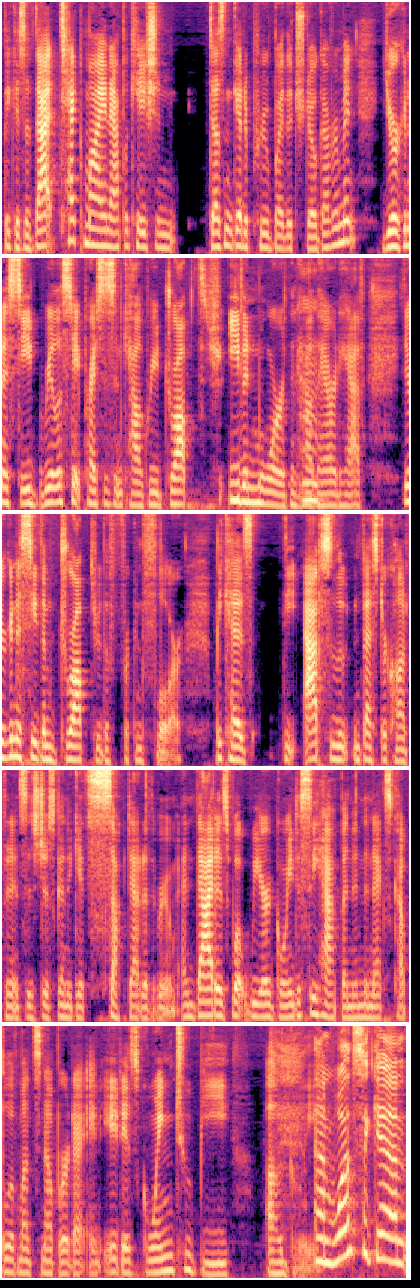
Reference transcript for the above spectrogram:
because if that Teck mine application doesn't get approved by the Trudeau government, you're going to see real estate prices in Calgary drop even more than how mm. they already have. You're going to see them drop through the freaking floor because the absolute investor confidence is just going to get sucked out of the room. And that is what we are going to see happen in the next couple of months in Alberta. And it is going to be ugly. And once again,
